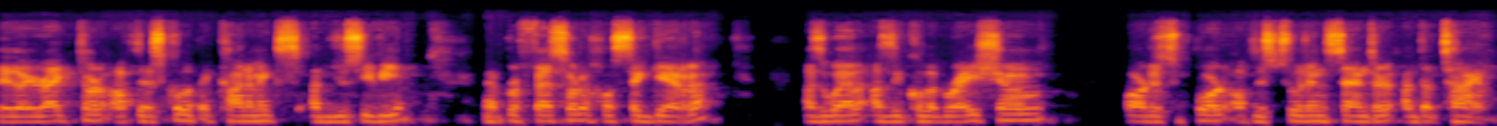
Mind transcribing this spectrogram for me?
the director of the School of Economics at UCV, uh, Professor Jose Guerra, as well as the collaboration or the support of the Student Center at that time.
